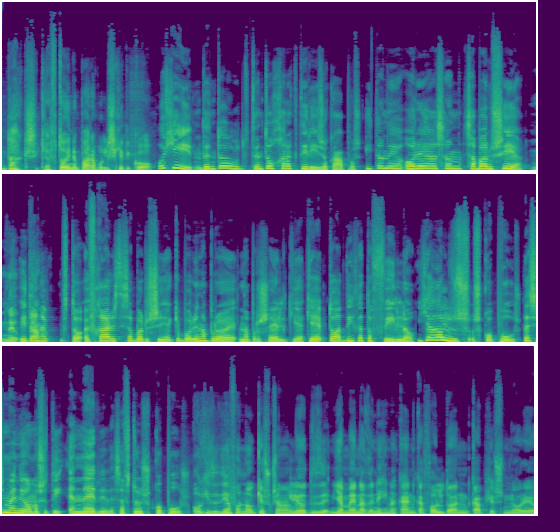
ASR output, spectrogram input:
εντάξει, και αυτό είναι πάρα πολύ σχετικό. Όχι, δεν το, δεν το χαρακτηρίζω κάπως. Ήταν ωραία σαν, σαν παρουσία. Ναι, Ήταν α- αυτό, ευχάριστη σαν παρουσία και μπορεί να, προε, να προσέλκυε και το αντίθετο φύλλο για άλλους σκοπούς. Δεν σημαίνει όμως ότι ενέδιδε σε αυτούς τους σκοπούς. Όχι, δεν διαφωνώ και σου ξαναλέω ότι δεν- για μένα δεν έχει να κάνει καθόλου το αν κάποιος είναι ωραίος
